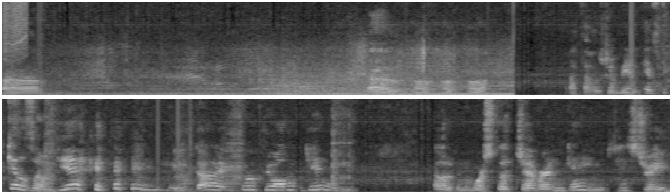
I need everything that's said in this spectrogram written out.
uh, oh, oh, oh, oh. I thought it was gonna be an instant kill zone. Yay! Die, go through all the again. That would have been the worst glitch ever in game history.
